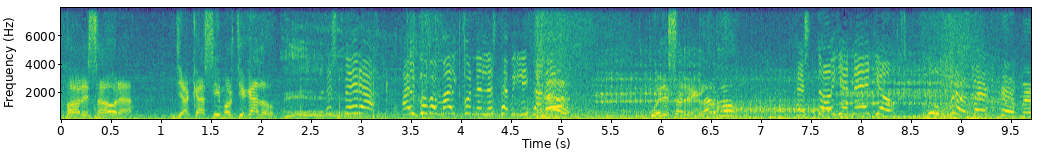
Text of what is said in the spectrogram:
Pares ahora. Ya casi hemos llegado. ¡Espera! ¡Algo va mal con el estabilizador! ¿Puedes arreglarlo? ¡Estoy en ello! ¡Protégeme!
